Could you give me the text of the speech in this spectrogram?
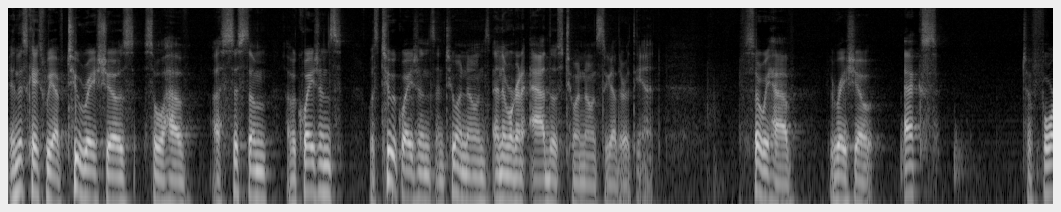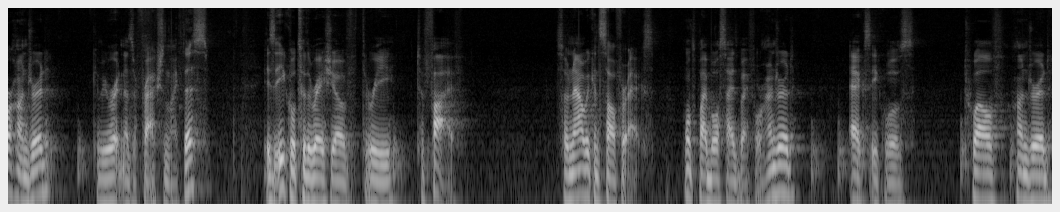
In this case, we have two ratios, so we'll have a system of equations with two equations and two unknowns, and then we're going to add those two unknowns together at the end. So we have the ratio x to 400, can be written as a fraction like this, is equal to the ratio of 3 to 5. So now we can solve for x. Multiply both sides by 400, x equals 1200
